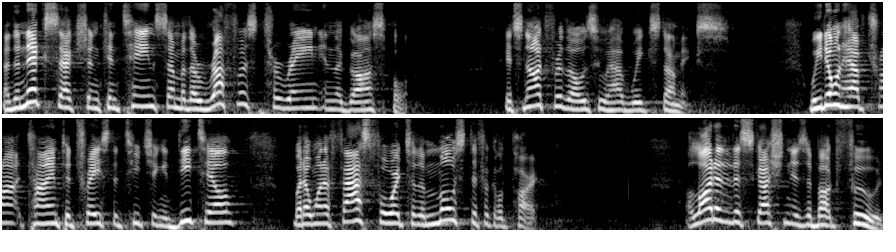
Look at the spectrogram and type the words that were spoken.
And the next section contains some of the roughest terrain in the gospel. It's not for those who have weak stomachs. We don't have tra- time to trace the teaching in detail, but I want to fast forward to the most difficult part. A lot of the discussion is about food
